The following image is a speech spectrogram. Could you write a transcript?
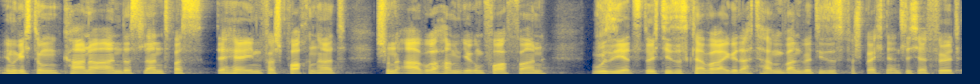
in Richtung Kanaan, das Land, was der Herr ihnen versprochen hat, schon Abraham, ihrem Vorfahren, wo sie jetzt durch diese Sklaverei gedacht haben, wann wird dieses Versprechen endlich erfüllt?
